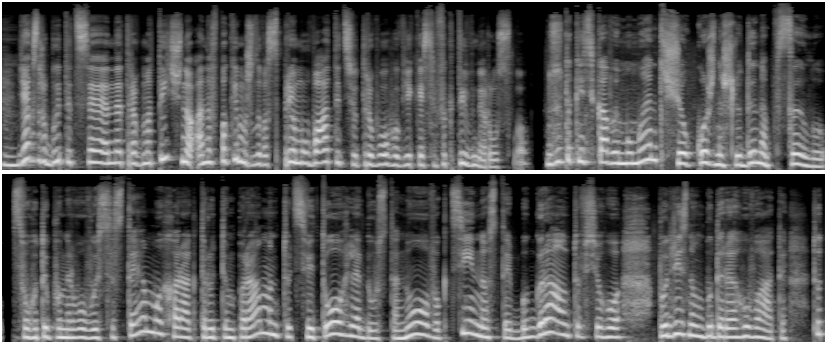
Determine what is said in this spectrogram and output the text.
Mm-hmm. Як зробити це не травматично, а навпаки, можливо, спрямувати цю тривогу в якесь ефективне русло? Ну, Це такий цікавий момент, що кожна ж людина в силу свого типу нервової системи, характеру, темпераменту, світогляду, установок, цінностей, бекграунду всього по-різному буде реагувати. Тут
